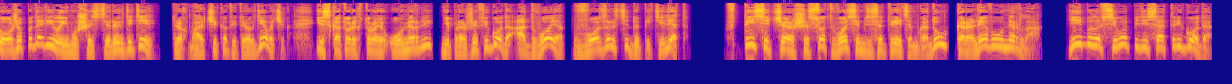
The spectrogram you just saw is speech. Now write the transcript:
тоже подарила ему шестерых детей, трех мальчиков и трех девочек, из которых трое умерли, не прожив и года, а двое в возрасте до пяти лет. В 1683 году королева умерла. Ей было всего 53 года,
